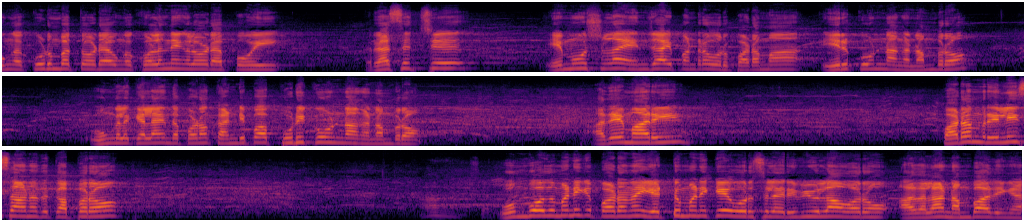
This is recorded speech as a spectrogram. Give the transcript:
உங்கள் குடும்பத்தோட உங்கள் குழந்தைங்களோட போய் ரசித்து எமோஷ்னலாக என்ஜாய் பண்ணுற ஒரு படமாக இருக்கும்னு நாங்கள் நம்புகிறோம் உங்களுக்கெல்லாம் இந்த படம் கண்டிப்பாக பிடிக்கும்னு நாங்கள் நம்புகிறோம் அதே மாதிரி படம் ரிலீஸ் ஆனதுக்கப்புறம் ஒம்பது மணிக்கு படம்னா எட்டு மணிக்கே ஒரு சில ரிவ்யூலாம் வரும். அதெல்லாம் நம்பாதீங்க.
